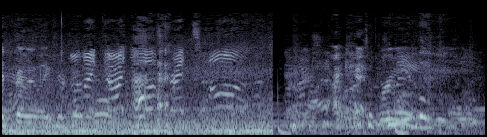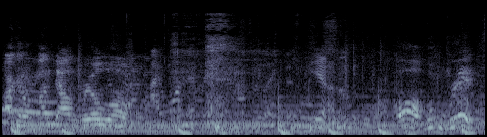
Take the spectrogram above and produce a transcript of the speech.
It's barely. Oh my god, you have red tongue. I can't breathe. I gotta run down real low. Yeah. Oh, who ripped?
